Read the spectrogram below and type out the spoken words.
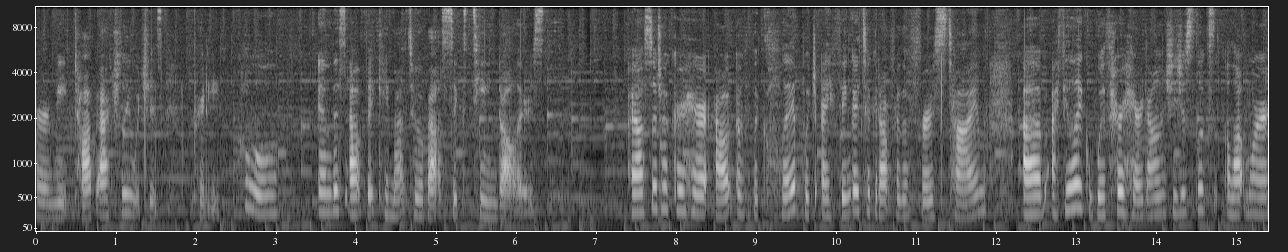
her meet top actually, which is pretty cool and this outfit came out to about $16. I also took her hair out of the clip, which I think I took it out for the first time. Um, I feel like with her hair down, she just looks a lot more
